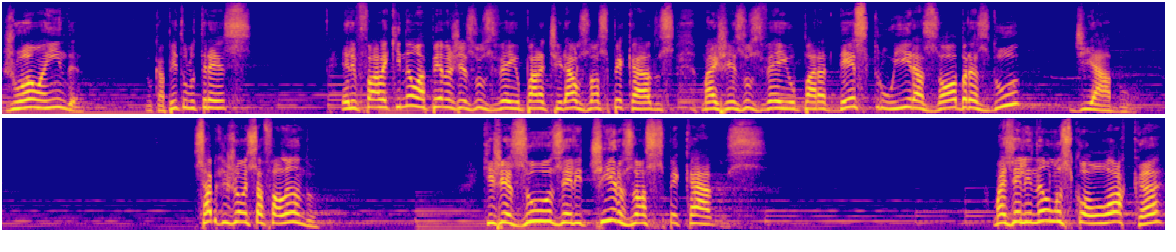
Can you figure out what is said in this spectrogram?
João ainda no capítulo 3, ele fala que não apenas Jesus veio para tirar os nossos pecados, mas Jesus veio para destruir as obras do diabo. Sabe o que João está falando? Que Jesus, ele tira os nossos pecados, mas ele não nos coloca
